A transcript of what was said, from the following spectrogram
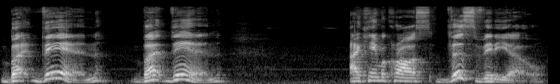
But then, but then, I came across this video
